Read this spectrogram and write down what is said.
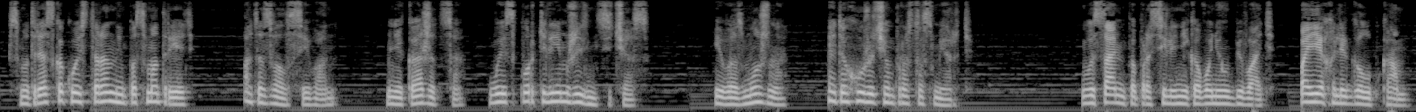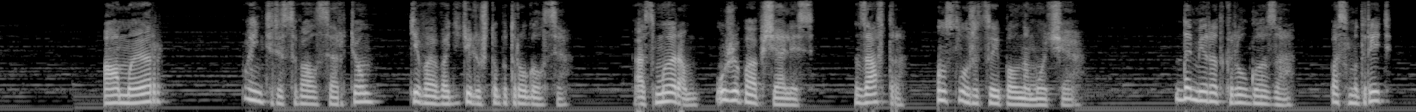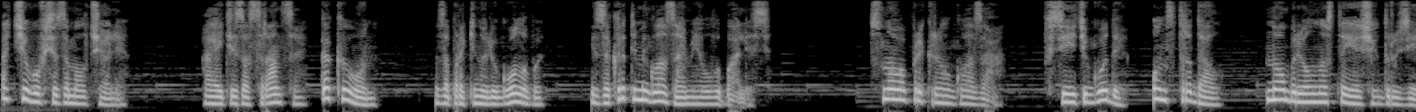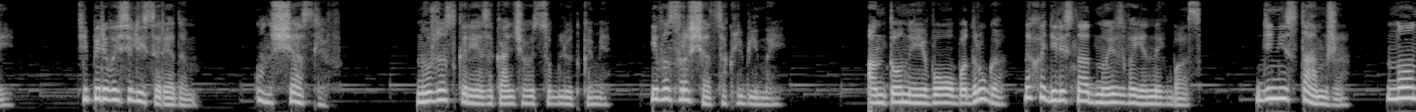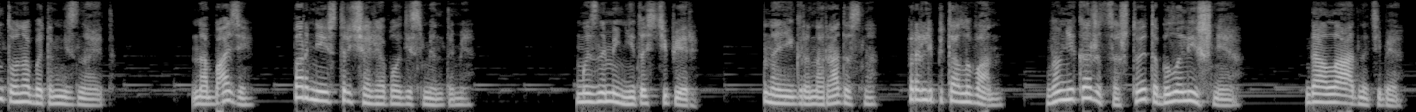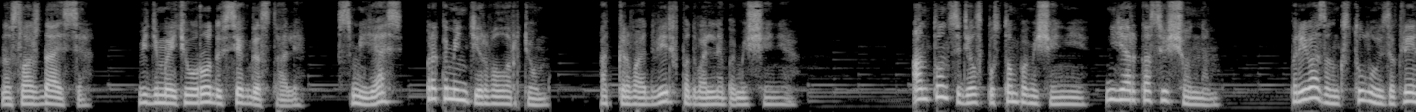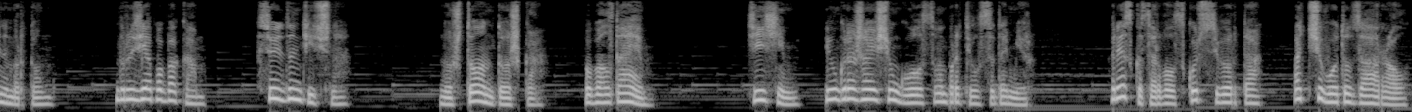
«Смотря с какой стороны посмотреть», — отозвался Иван. «Мне кажется, вы испортили им жизнь сейчас. И, возможно, это хуже, чем просто смерть». Вы сами попросили никого не убивать. Поехали к голубкам». «А мэр?» — поинтересовался Артем, кивая водителю, чтобы трогался. «А с мэром уже пообщались. Завтра он сложит свои полномочия». Дамир открыл глаза, посмотреть, отчего все замолчали. А эти засранцы, как и он, запрокинули головы и закрытыми глазами улыбались. Снова прикрыл глаза. Все эти годы он страдал, но обрел настоящих друзей. Теперь Василиса рядом. Он счастлив. Нужно скорее заканчивать с ублюдками и возвращаться к любимой. Антон и его оба друга находились на одной из военных баз. Денис там же, но Антон об этом не знает. На базе парней встречали аплодисментами. «Мы знаменитость теперь», — наигранно радостно пролепетал Иван. «Вам не кажется, что это было лишнее?» «Да ладно тебе, наслаждайся. Видимо, эти уроды всех достали». Смеясь, прокомментировал Артем, открывая дверь в подвальное помещение. Антон сидел в пустом помещении, неярко освещенном. Привязан к стулу и заклеенным ртом. Друзья по бокам. Все идентично. «Ну что, Антошка, поболтаем?» Тихим и угрожающим голосом обратился Дамир. Резко сорвал скотч с его рта, отчего тот заорал.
